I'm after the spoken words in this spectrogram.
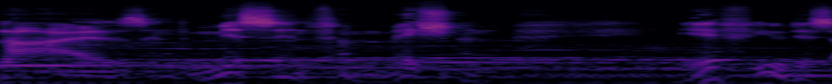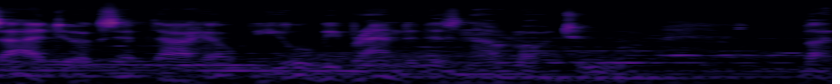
lies and misinformation. If you decide to accept our help, you'll be branded as an outlaw too. But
